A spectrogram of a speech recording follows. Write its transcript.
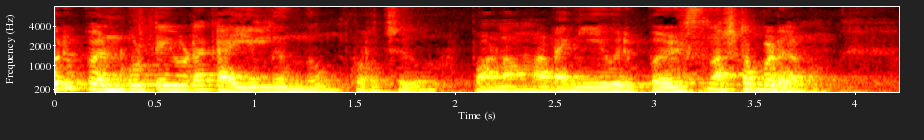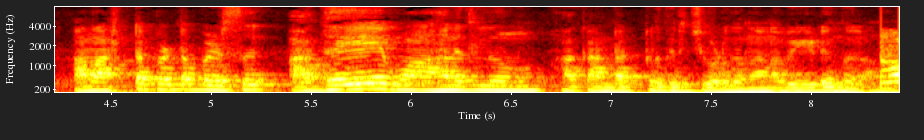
ഒരു പെൺകുട്ടിയുടെ കയ്യിൽ നിന്നും കുറച്ച് പണം അടങ്ങിയ ഒരു പേഴ്സ് നഷ്ടപ്പെടുകയാണ്. ആ നഷ്ടപ്പെട്ട പേഴ്സ് അതേ വാഹനത്തിൽ നിന്നും ആ കണ്ടക്ടർ തിരിച്ചു കൊടുക്കുന്നതാണ് വീഡിയോ ഒന്ന് കാണാം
